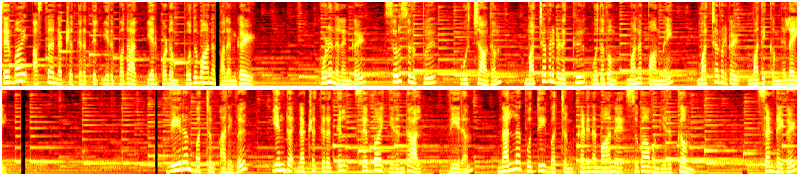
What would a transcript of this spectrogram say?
செவ்வாய் அஸ்த நட்சத்திரத்தில் இருப்பதால் ஏற்படும் பொதுவான பலன்கள். குணநலன்கள் சுறுசுறுப்பு உற்சாகம் மற்றவர்களுக்கு உதவும் மனப்பான்மை மற்றவர்கள் மதிக்கும் நிலை. வீரம் மற்றும் அறிவு இந்த நட்சத்திரத்தில் செவ்வாய் இருந்தால் வீரம் நல்ல புத்தி மற்றும் கடினமான சுபாவம் இருக்கும். சண்டைகள்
